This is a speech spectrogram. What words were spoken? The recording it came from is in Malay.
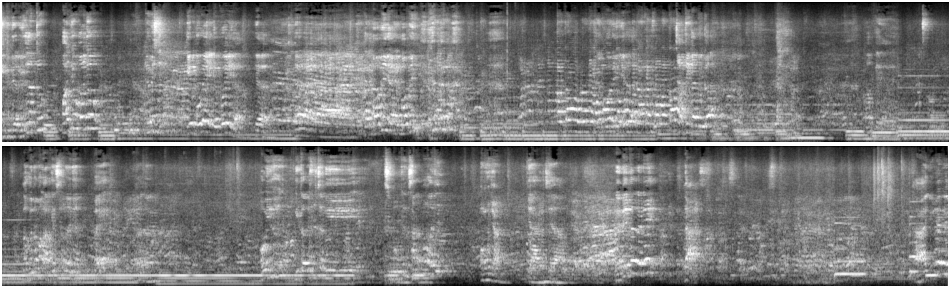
situ dia lihat tuh maju maju. Ya, ya. Jadi itu tadi. Dah. Dah.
